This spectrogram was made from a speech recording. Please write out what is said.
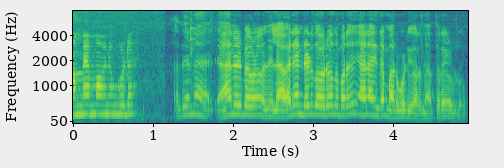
അമ്മയമ്മാവനും കൂടെ? അത് തന്നെ. ഞാനൊരു ബഹളം വന്നില്ല അവൻ എന്റെ അടുത്ത് ഓരോന്ന് പറഞ്ഞ് ഞാൻ അതിന്റെ മറുപടി പറഞ്ഞു. അത്രേ ഉള്ളൂ.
